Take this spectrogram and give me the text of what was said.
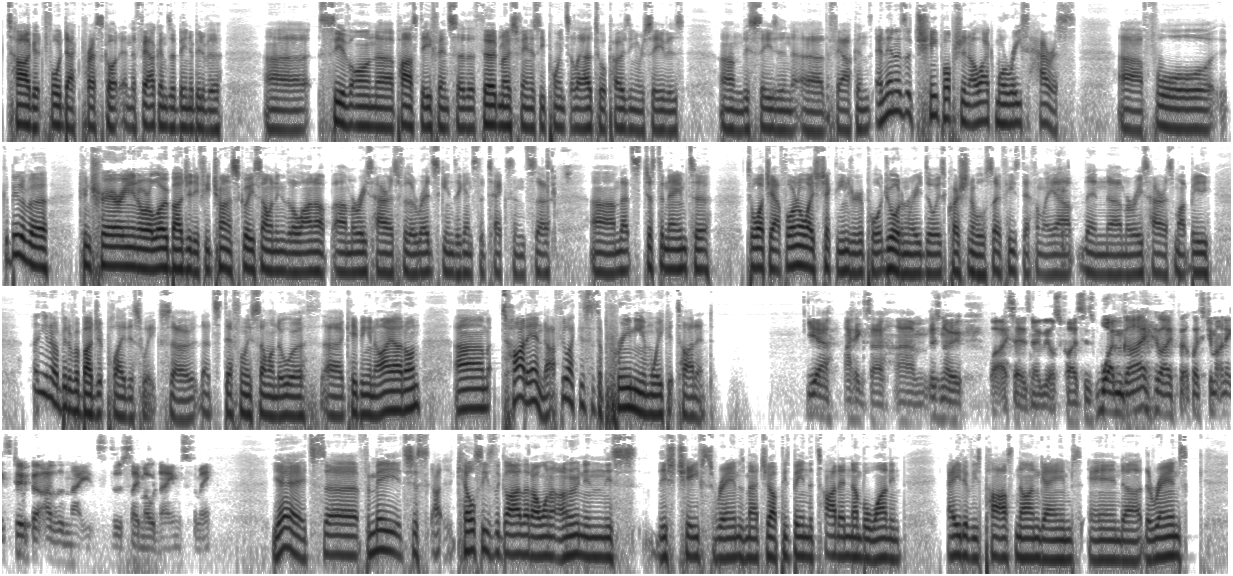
target for Dak Prescott, and the Falcons have been a bit of a uh, sieve on uh, pass defense. So the third most fantasy points allowed to opposing receivers um, this season, uh, the Falcons. And then as a cheap option, I like Maurice Harris uh, for a bit of a contrarian or a low budget if you're trying to squeeze someone into the lineup. Uh, Maurice Harris for the Redskins against the Texans. So um, that's just a name to to watch out for, and always check the injury report. Jordan Reed's always questionable, so if he's definitely out, then uh, Maurice Harris might be, uh, you know, a bit of a budget play this week. So that's definitely someone to worth uh, keeping an eye out on. Um, tight end, I feel like this is a premium week at tight end. Yeah, I think so. Um, there's no, well, I say there's no real surprise. There's one guy who I put a question mark next to, but other than that, it's the same old names for me. Yeah, it's uh, for me. It's just uh, Kelce's the guy that I want to own in this this Chiefs Rams matchup. He's been the tight end number one in eight of his past nine games, and uh, the Rams.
